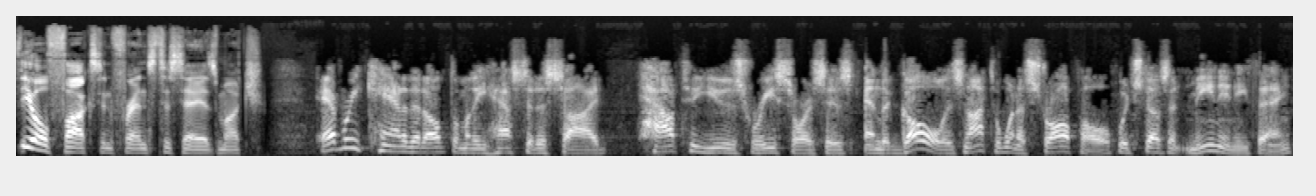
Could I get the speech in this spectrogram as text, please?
the old Fox and Friends to say as much. Every candidate ultimately has to decide how to use resources. And the goal is not to win a straw poll, which doesn't mean anything.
